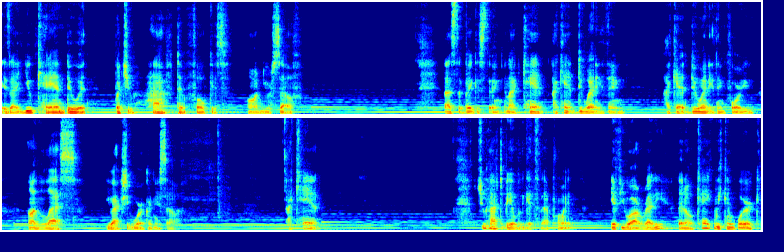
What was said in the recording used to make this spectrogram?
is that you can do it but you have to focus on yourself. That's the biggest thing. And I can't I can't do anything. I can't do anything for you unless you actually work on yourself. I can't. But you have to be able to get to that point. If you are ready, then okay, we can work.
